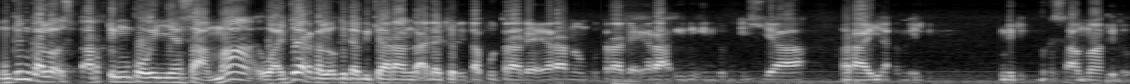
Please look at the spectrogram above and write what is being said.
Mungkin kalau starting pointnya sama wajar kalau kita bicara nggak ada cerita putra daerah non putra daerah ini Indonesia raya milik milik bersama gitu.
